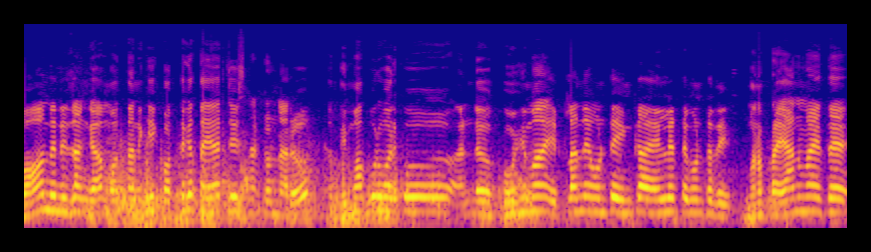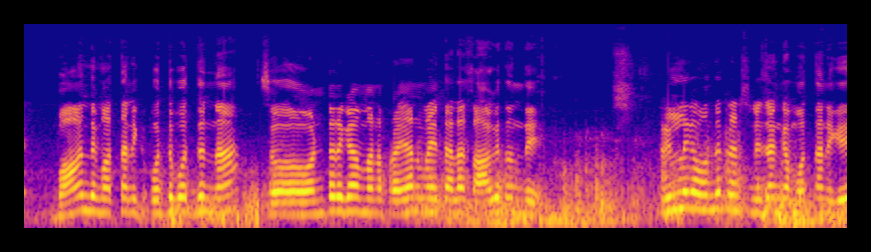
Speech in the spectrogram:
బాగుంది నిజంగా. మొత్తానికి కొత్తగా తయారు చేసినట్టున్నారు. దిమాపూర్ వరకు అండ్ కోహిమా ఇట్లానే ఉంటే ఇంకా హైలైట్గా ఉంటది. మన ప్రయాణం అయితే బాగుంది మొత్తానికి పొద్దు పొద్దున్న. సో ఒంటరిగా మన ప్రయాణం అయితే అలా సాగుతుంది. థ్రిల్గా ఉంది ఫ్రెండ్స్ నిజంగా మొత్తానికి.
